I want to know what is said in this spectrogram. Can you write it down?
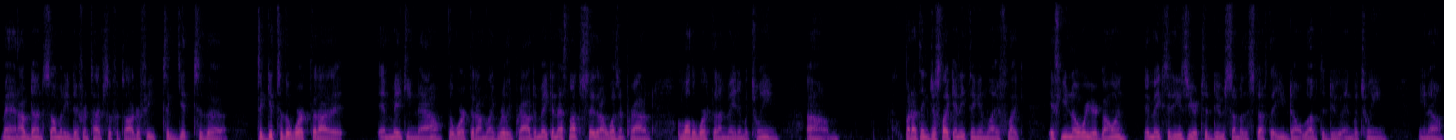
man, I've done so many different types of photography to get to the to get to the work that I am making now, the work that I'm like really proud to make, and that's not to say that I wasn't proud of all the work that I made in between. Um, but I think just like anything in life, like if you know where you're going it makes it easier to do some of the stuff that you don't love to do in between you know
